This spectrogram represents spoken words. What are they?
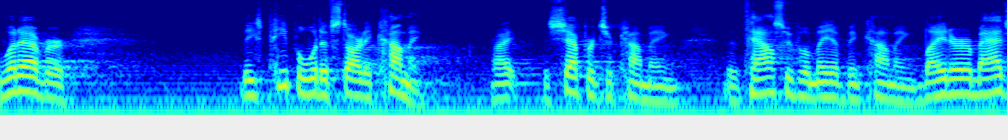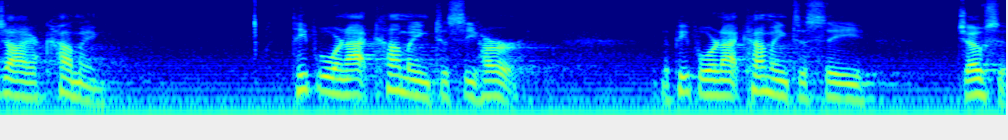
whatever, these people would have started coming, right? The shepherds are coming. The townspeople may have been coming. Later, Magi are coming. People were not coming to see her. The people were not coming to see Joseph.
